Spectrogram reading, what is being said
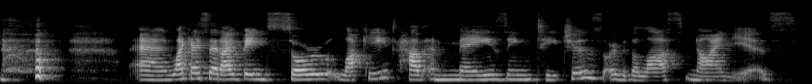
and like I said, I've been so lucky to have amazing teachers over the last nine years.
